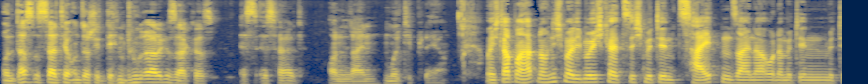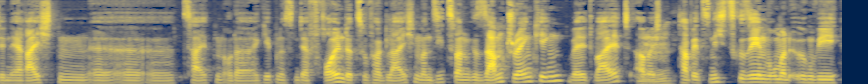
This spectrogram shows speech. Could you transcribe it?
und das ist halt der Unterschied, den du gerade gesagt hast, es ist halt Online-Multiplayer. Und ich glaube, man hat noch nicht mal die Möglichkeit, sich mit den Zeiten seiner oder mit den mit den erreichten äh, äh, Zeiten oder Ergebnissen der Freunde zu vergleichen. Man sieht zwar ein Gesamtranking weltweit, aber mhm. ich habe jetzt nichts gesehen, wo man irgendwie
